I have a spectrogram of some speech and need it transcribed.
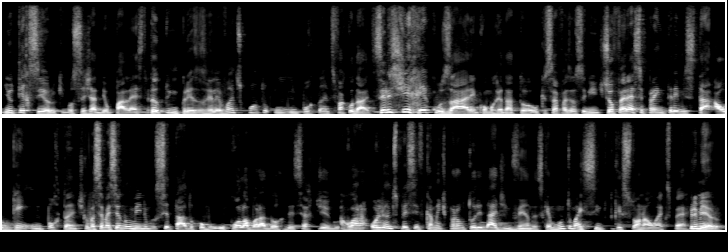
e o terceiro, que você já deu palestra tanto em empresas relevantes quanto em importantes faculdades. Se eles te recusarem como redator, o que você vai fazer é o seguinte: se oferece para entrevistar alguém importante, que você vai ser, no mínimo, citado como o colaborador desse artigo. Agora, olhando especificamente para a autoridade em vendas, que é muito mais simples do que se tornar um expert. Primeiro,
